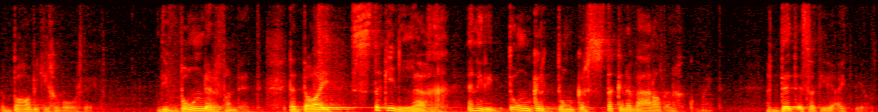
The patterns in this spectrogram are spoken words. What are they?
'n babatjie geword het. Die wonder van dit dat daai stukkie lig in hierdie donker donker stikkende wêreld ingekom het. En dit is wat hierdie uitbeeld.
